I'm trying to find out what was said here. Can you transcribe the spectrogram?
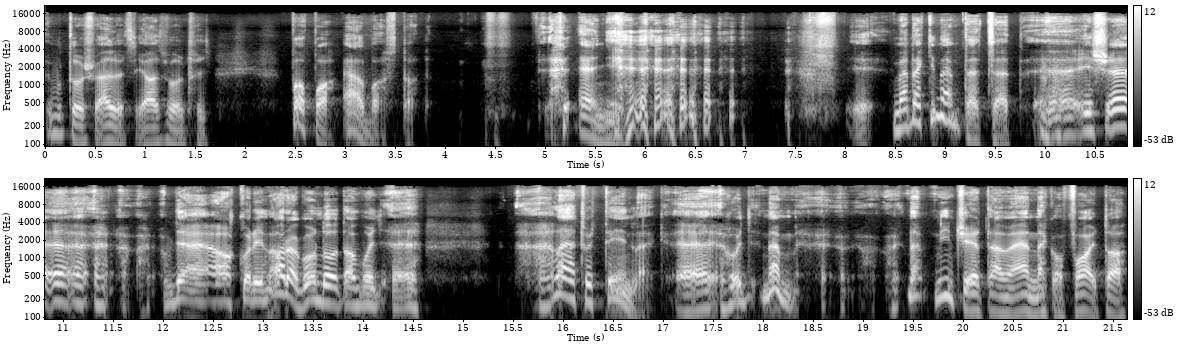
utolsó előtti az volt, hogy papa, elbasztad. Ennyi. Mert neki nem tetszett. Uh-huh. És ugye akkor én arra gondoltam, hogy lehet, hogy tényleg, hogy nem, nem nincs értelme ennek a fajta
